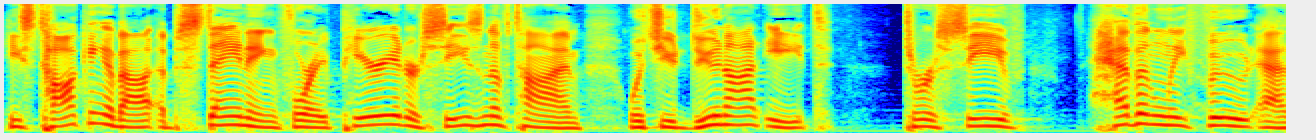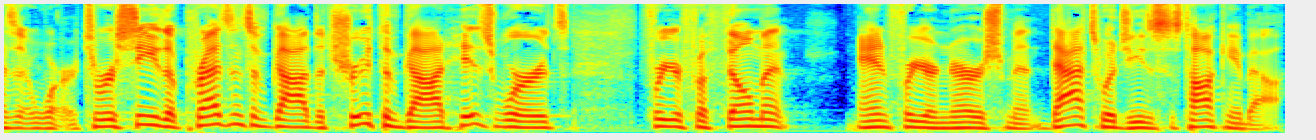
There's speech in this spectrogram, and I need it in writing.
He's talking about abstaining for a period or season of time which you do not eat to receive heavenly food, as it were, to receive the presence of God, the truth of God, His words for your fulfillment and for your nourishment. That's what Jesus is talking about.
